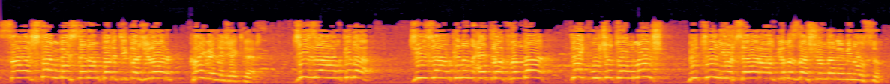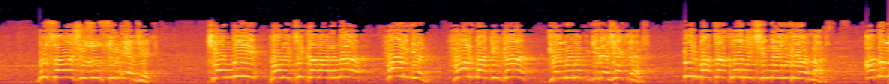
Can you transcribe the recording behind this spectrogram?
savaştan beslenen politikacılar kaybedecekler. Cizre halkı da Cizre halkının etrafında tek vücut olmuş bütün yurtsever halkımız da şundan emin olsun. Bu savaş uzun sürmeyecek. Kendi politikalarına her gün, her dakika gömülüp gidecekler. Bir bataklığın içinde yürüyorlar. Adım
